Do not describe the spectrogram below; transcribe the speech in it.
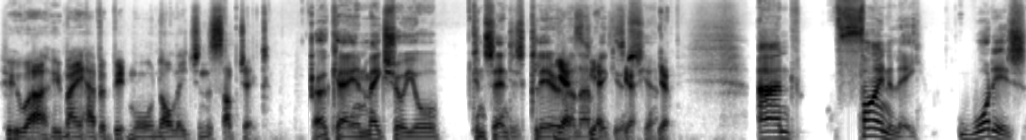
who, uh, who may have a bit more knowledge in the subject. Okay, and make sure your consent is clear yes, and unambiguous. Yes, yeah. yeah. And finally, what is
